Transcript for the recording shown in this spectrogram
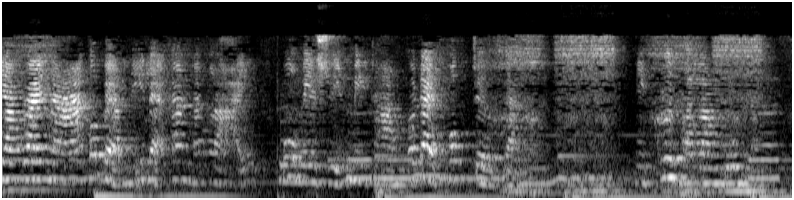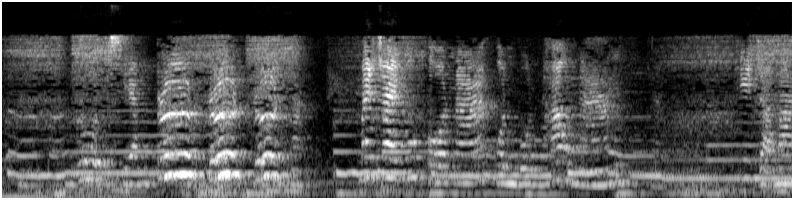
อย่างไรนะ ก็แบบนี้แหละท่านทั้งหลาย ผู้มีศีลมีธรรมก็ได้พบเจอกัน มีคลื่นพลังบุญรูดเสียงรืดรืดรืดนะไม่ใช่ทุกคนนะ คนบุญเท่านั้น ที่จะมา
